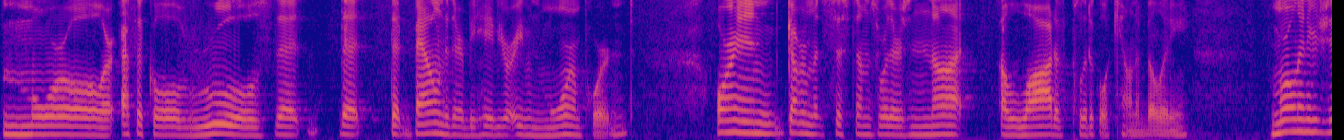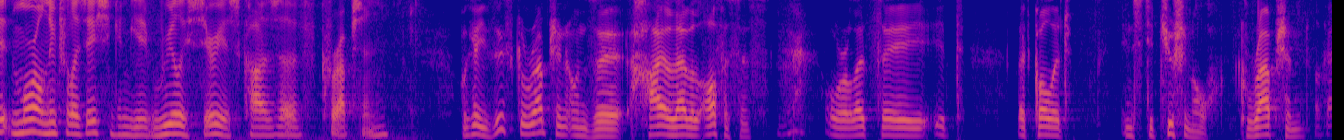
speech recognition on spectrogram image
moral or ethical rules that, that that bound their behavior are even more important. Or in government systems where there's not a lot of political accountability. Moral, moral neutralization can be a really serious cause of corruption. Okay, this corruption on the high level offices, or let's say it, let's call it institutional corruption, Okay.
